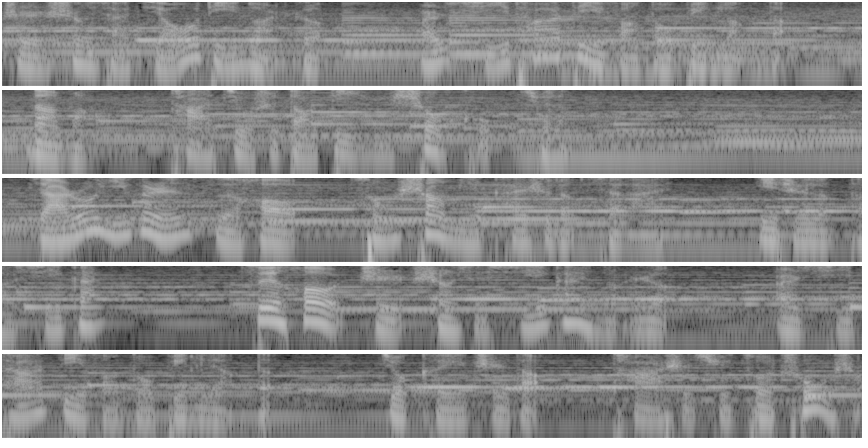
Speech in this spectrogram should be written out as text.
只剩下脚底暖热，而其他地方都冰冷的，那么他就是到地狱受苦去了。假如一个人死后，从上面开始冷下来，一直冷到膝盖，最后只剩下膝盖暖热，而其他地方都冰凉的，就可以知道他是去做畜生。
